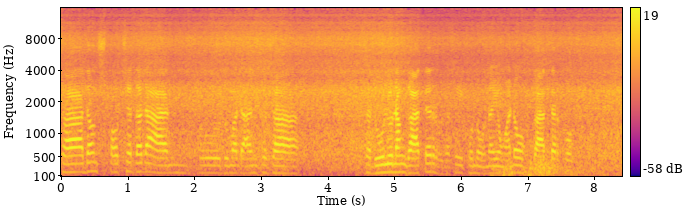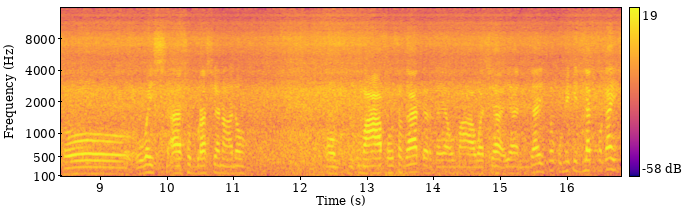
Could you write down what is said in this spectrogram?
sa downspout siya dadaan so dumadaan siya sa sa dulo ng gutter kasi puno na yung ano gutter ko. So always uh, sobra siya ng ano o, umaapaw sa gutter kaya umaawas siya. Yan guys so kumikidlat pa guys.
